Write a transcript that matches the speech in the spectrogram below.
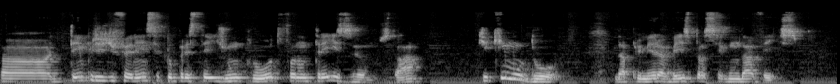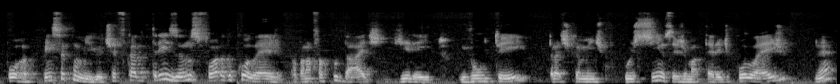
Uh, tempo de diferença que eu prestei de um para o outro foram três anos, tá? O que, que mudou da primeira vez para a segunda vez? Porra, pensa comigo, eu tinha ficado três anos fora do colégio, estava na faculdade, direito, e voltei praticamente cursinho, ou seja, matéria de colégio, né?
